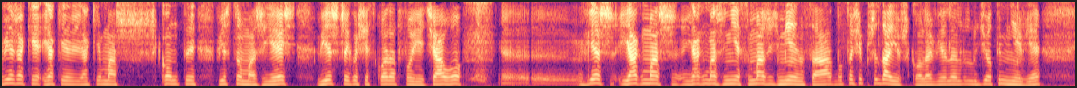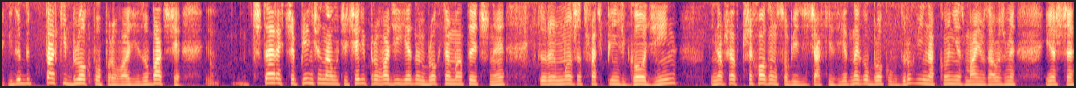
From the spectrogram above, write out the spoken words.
wiesz, jakie, jakie, jakie masz kąty, wiesz, co masz jeść, wiesz, czego się składa twoje ciało, yy, wiesz, jak masz, jak masz nie smażyć mięsa, bo to się przydaje w szkole, wiele ludzi o tym nie wie. I gdyby taki blok poprowadzić, zobaczcie, czterech czy pięciu nauczycieli prowadzi jeden blok tematyczny, który może trwać 5 godzin, i na przykład przechodzą sobie dzieciaki z jednego bloku w drugi i na koniec mają, załóżmy, jeszcze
